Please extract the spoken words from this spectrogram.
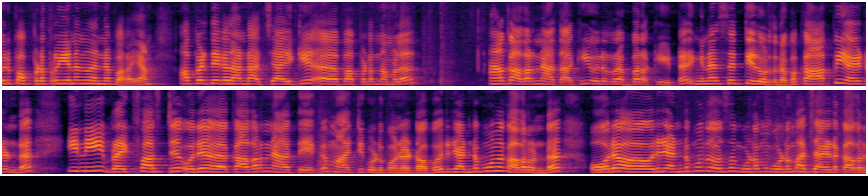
ഒരു പപ്പടപ്രിയൻ എന്ന് തന്നെ പറയാം. അപ്പോഴത്തേക്ക് ദാണ്ട അച്ചായിക്ക് പപ്പടം നമ്മൾ ആ കവറിനകത്താക്കി ഒരു റബ്ബറൊക്കെ ഇട്ട് ഇങ്ങനെ സെറ്റ് ചെയ്ത് കൊടുത്തിട്ടുണ്ട്. അപ്പോൾ കാപ്പി ആയിട്ടുണ്ട്. ഇനി ബ്രേക്ക്ഫാസ്റ്റ് ഒരു കവറിനകത്തേക്ക് മാറ്റി കൊടുക്കണം കേട്ടോ. അപ്പോൾ ഒരു രണ്ട് മൂന്ന് കവറുണ്ട് ഓരോ ഒരു രണ്ട് മൂന്ന് ദിവസം കൂടുമ്പോൾ കൂടുമ്പോൾ അച്ചായയുടെ കവർ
